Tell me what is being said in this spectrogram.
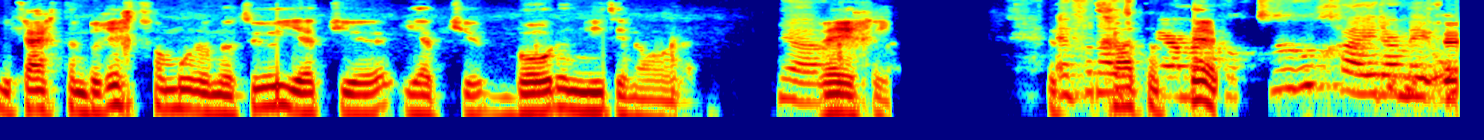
je, krijgt een bericht van Moeder Natuur, je hebt je, je, hebt je bodem niet in orde. Ja. Regelen. En vanuit permacultuur, hoe ga je daarmee om?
